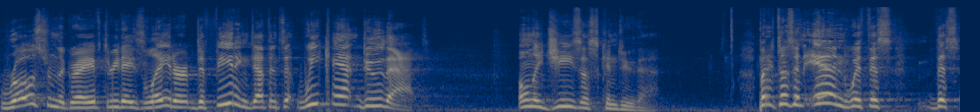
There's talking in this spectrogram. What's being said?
rose from the grave three days later, defeating death, and said, We can't do that. Only Jesus can do that. But it doesn't end with this, this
